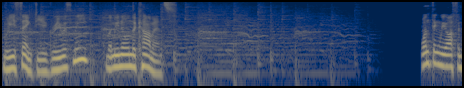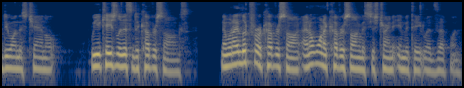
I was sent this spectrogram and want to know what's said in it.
What do you think? Do you agree with me? Let me know in the comments. One thing we often do on this channel, we occasionally listen to cover songs. Now, when I look for a cover song, I don't want a cover song that's just trying to imitate Led Zeppelin.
